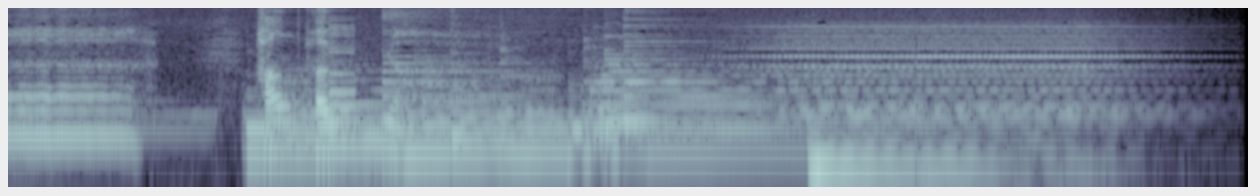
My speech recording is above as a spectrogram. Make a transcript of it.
好朋友。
